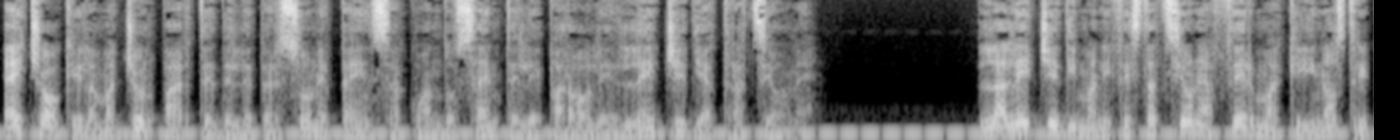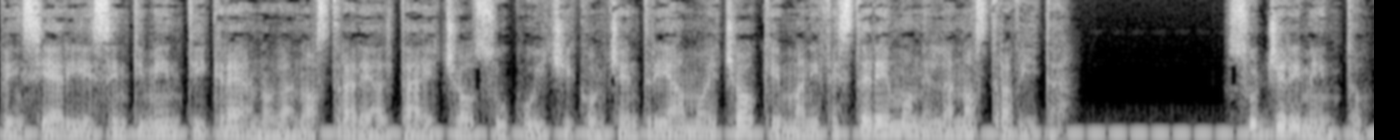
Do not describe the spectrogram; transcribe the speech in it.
È ciò che la maggior parte delle persone pensa quando sente le parole legge di attrazione. La legge di manifestazione afferma che i nostri pensieri e sentimenti creano la nostra realtà e ciò su cui ci concentriamo è ciò che manifesteremo nella nostra vita. Suggerimento.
